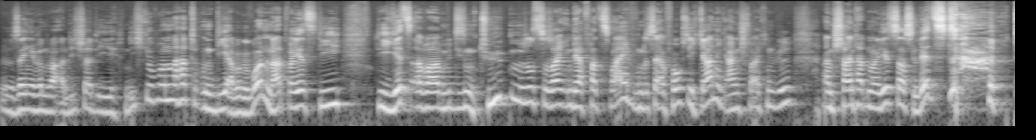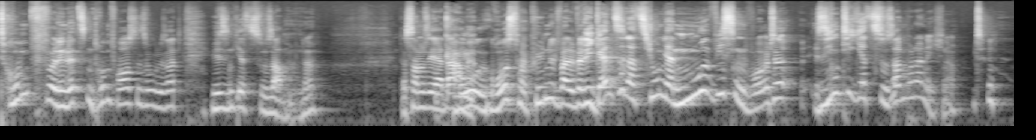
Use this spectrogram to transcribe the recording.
Sängerin war Alicia, die nicht gewonnen hat. Und die aber gewonnen hat, war jetzt die, die jetzt aber mit diesem Typen sozusagen in der Verzweiflung, dass der Erfolg sich gar nicht einschleichen will. Anscheinend hat man jetzt das letzte Trumpf, den letzten Trumpf rausgezogen und gesagt, wir sind jetzt zusammen. Ne? Das haben sie ja da groß verkündet, weil, weil die ganze Nation ja nur wissen wollte, sind die jetzt zusammen oder nicht. Ne?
